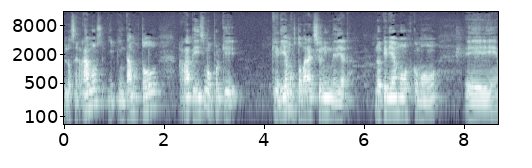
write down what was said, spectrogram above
lo cerramos y pintamos todo rapidísimo porque queríamos tomar acción inmediata, no queríamos como eh,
